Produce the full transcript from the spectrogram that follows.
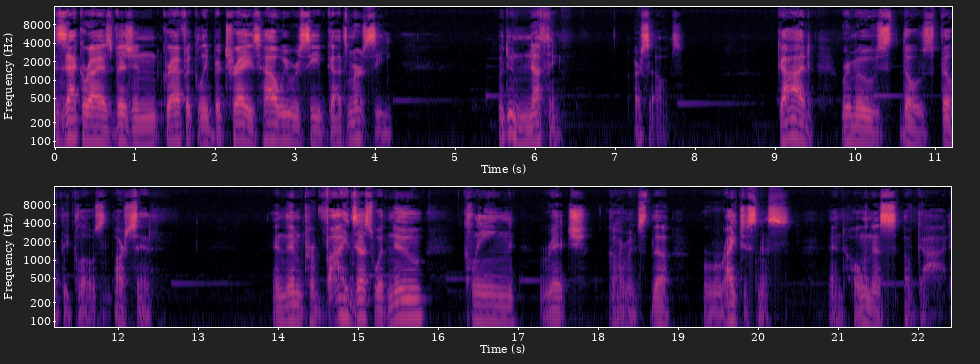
Zechariah's vision graphically betrays how we receive God's mercy. We do nothing ourselves. God removes those filthy clothes, our sin, and then provides us with new, clean, rich garments, the righteousness and holiness of God.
